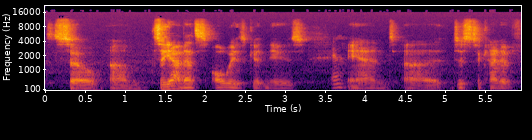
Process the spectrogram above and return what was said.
So um, so yeah, that's always good news. Yeah. And uh, just to kind of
